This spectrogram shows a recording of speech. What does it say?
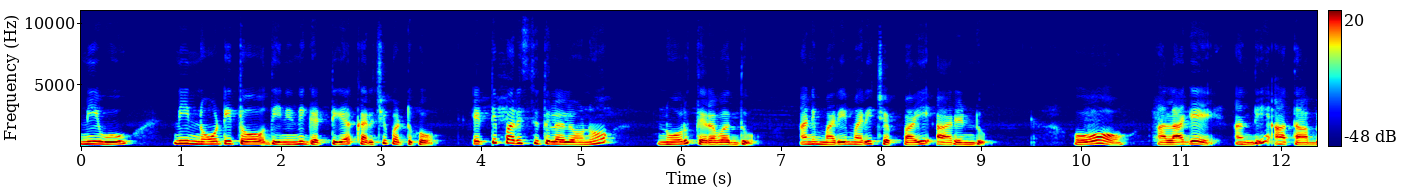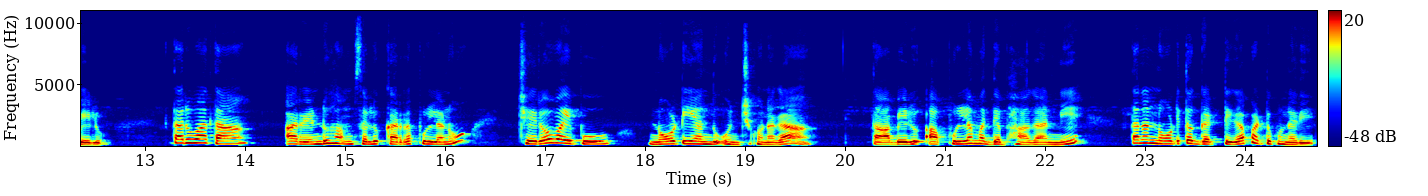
నీవు నీ నోటితో దీనిని గట్టిగా కరిచి పట్టుకో. ఎట్టి పరిస్థితులలోనూ నోరు తెరవద్దు అని మరీ మరీ చెప్పాయి ఆ రెండు. ఓ అలాగే అంది ఆ తాబేలు. తరువాత ఆ రెండు హంసలు కర్ర పుల్లను చెరోవైపు నోటి అందు ఉంచుకొనగా తాబేలు ఆ పుల్ల మధ్య భాగాన్ని తన నోటితో గట్టిగా పట్టుకున్నది.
